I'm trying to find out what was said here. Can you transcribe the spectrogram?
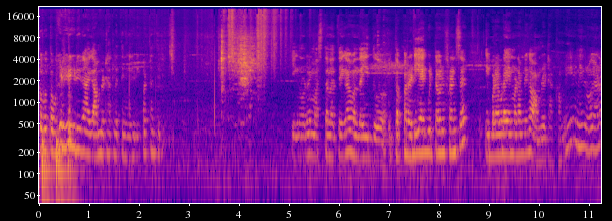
ತಗೋ ತಗೋ ಹಿಡಿ ಹಿಡಿ ಹಿಡಿ ನಾ ಈಗ ಆಮ್ಲೆಟ್ ಹಾಕ್ಲತ್ತೀನಿ ಹಿಡಿ ಪಟ್ ಅಂತೀರಿ ಈಗ ನೋಡ್ರಿ ಮಸ್ತ್ ಅನ್ನತ್ತೆ ಈಗ ಒಂದ್ ಐದು ಉತ್ತಪ್ಪ ರೆಡಿ ಆಗಿಬಿಟ್ಟವ್ರಿ ಫ್ರೆಂಡ್ಸ್ ಈಗ ಬಡ ಬಡ ಏನ್ ಮಾಡಮ್ರಿ ಈಗ ಆಮ್ಲೆಟ್ ಹಾಕಮ್ರಿ ಏನಿದ್ರು ಅಣ್ಣ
